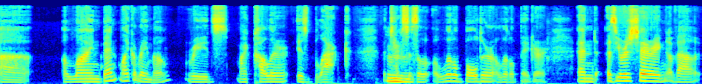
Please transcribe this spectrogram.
uh, a line bent like a rainbow reads, My color is black. The text mm. is a, a little bolder, a little bigger. And as you were sharing about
